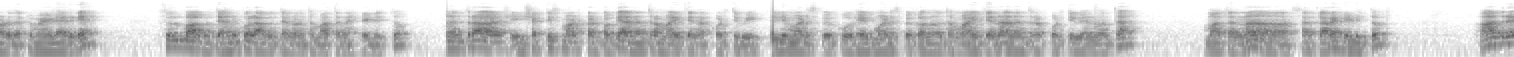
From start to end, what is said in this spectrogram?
ಮಾಡೋದಕ್ಕೆ ಮಹಿಳೆಯರಿಗೆ ಸುಲಭ ಆಗುತ್ತೆ, ಅನುಕೂಲ ಆಗುತ್ತೆ ಅನ್ನುವಂಥ ಮಾತನ್ನು ಹೇಳಿತ್ತು. ನಂತರ ಈ ಶಕ್ತಿ ಸ್ಮಾರ್ಟ್ ಕಾರ್ಡ್ ಬಗ್ಗೆ ಅನಂತರ ಮಾಹಿತಿಯನ್ನು ಕೊಡ್ತೀವಿ. ಎಲ್ಲಿ ಮಾಡಿಸ್ಬೇಕು, ಹೇಗೆ ಮಾಡಿಸ್ಬೇಕು ಅನ್ನುವಂಥ ಮಾಹಿತಿಯನ್ನು ಅನಂತರ ಕೊಡ್ತೀವಿ ಅನ್ನುವಂಥ ಮಾತನ್ನು ಸರ್ಕಾರ ಹೇಳಿತ್ತು. ಆದರೆ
